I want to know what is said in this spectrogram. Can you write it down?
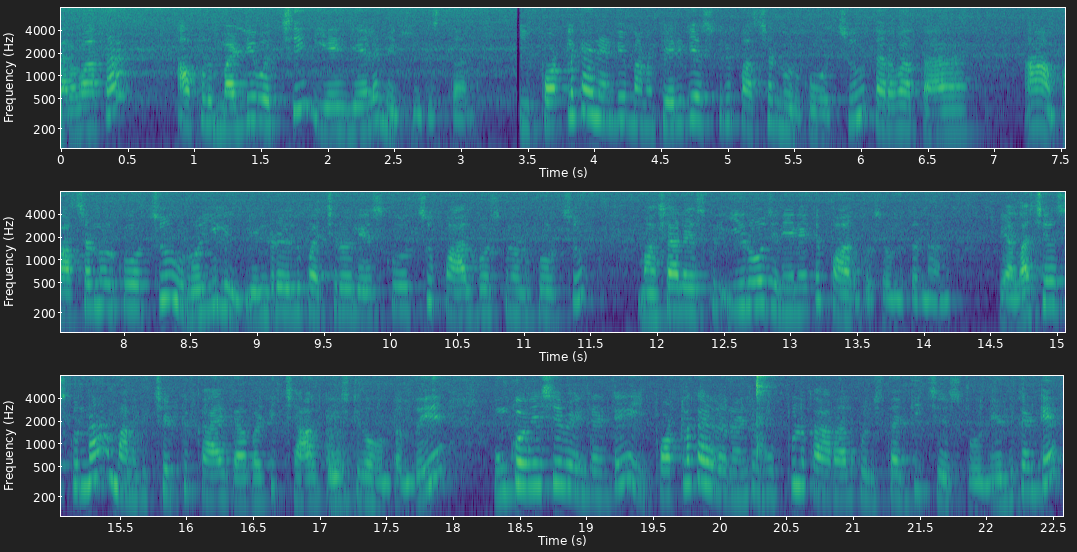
తర్వాత అప్పుడు మళ్ళీ వచ్చి ఏం చేయాలో మీకు చూపిస్తాను. ఈ పొట్లకాయనండి మనం పెరిగేసుకుని పచ్చడి నూరుకోవచ్చు. తర్వాత పచ్చడి నూరుకోవచ్చు. రొయ్యలు ఎండు రొయ్యలు పచ్చి రొయ్యలు వేసుకోవచ్చు. పాలు పోసుకుని వండుకోవచ్చు. మసాలా వేసుకుని ఈరోజు నేనైతే పాలు పోసి వండుతున్నాను. ఎలా చేసుకున్నా మనకి చెట్టు కాయ కాబట్టి చాలా టేస్ట్గా ఉంటుంది. ఇంకో విషయం ఏంటంటే ఈ పొట్లకాయలోనంటే ఉప్పులు కారాలు కొంచెం తగ్గించేసుకోండి. ఎందుకంటే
